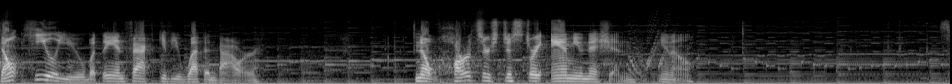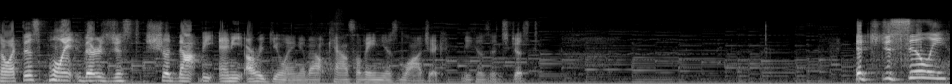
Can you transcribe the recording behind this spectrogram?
don't heal you, but they in fact give you weapon power. No, hearts are just straight ammunition, you know. So at this point, there's just should not be any arguing about Castlevania's logic, because it's just... It's just silly!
